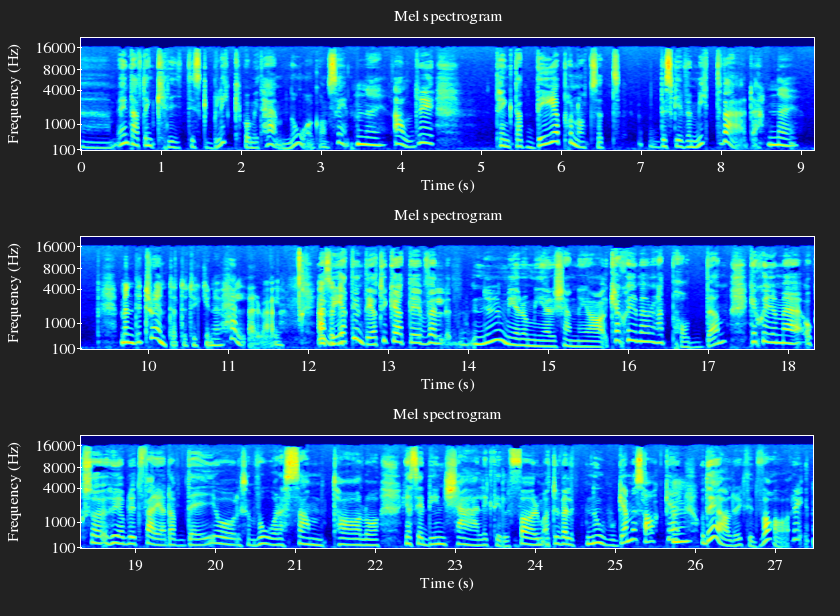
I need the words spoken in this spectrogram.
eh, Jag har inte haft en kritisk blick på mitt hem någonsin. Nej, Aldrig tänkt att det på något sätt beskriver mitt värde. nej. Men det tror jag inte att du tycker nu heller väl? Jag Alltså, vet inte. Jag tycker att det är väl nu mer och mer känner jag, kanske i och med den här podden, kanske i och med också hur jag blivit färgad av dig och liksom våra samtal och jag ser din kärlek till för att du är väldigt noga med saker. Mm. Och det har jag aldrig riktigt varit.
